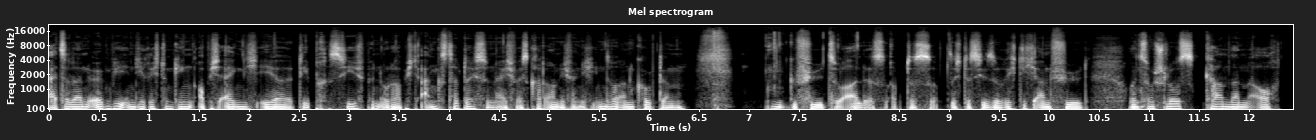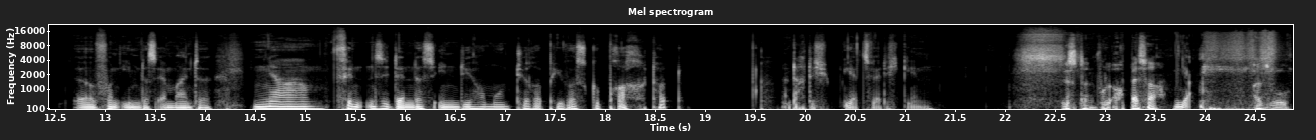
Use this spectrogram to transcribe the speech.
als er dann irgendwie in die Richtung ging, ob ich eigentlich eher depressiv bin oder ob ich Angst habe, da ich so, na, ich weiß gerade auch nicht, wenn ich ihn so angucke, dann gefühlt so alles, ob das, ob sich das hier so richtig anfühlt. Und zum Schluss kam dann auch äh, von ihm, dass er meinte, ja, finden Sie denn, dass Ihnen die Hormontherapie was gebracht hat? Dann dachte ich, jetzt werde ich gehen. Ist dann wohl auch besser. Ja. Also,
